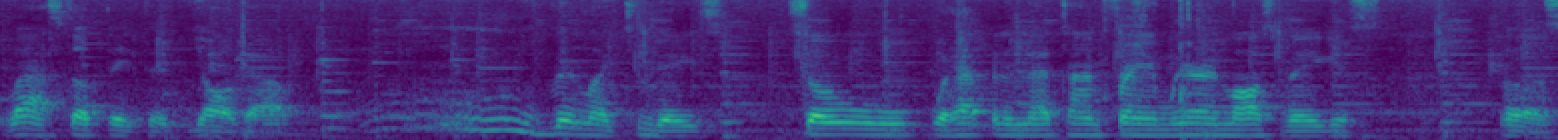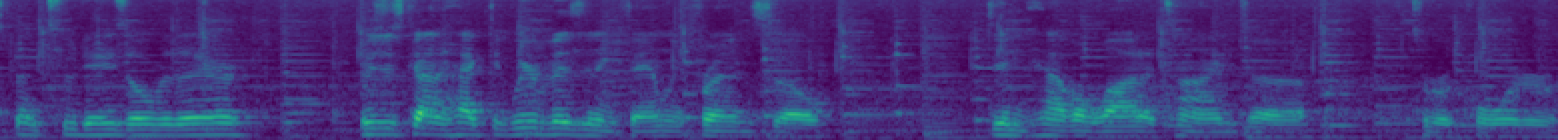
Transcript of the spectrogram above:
last update that y'all got, it's been like two days. So, what happened in that time frame? We were in Las Vegas. Uh, spent two days over there. It was just kind of hectic. We were visiting family friends, so didn't have a lot of time to to record or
